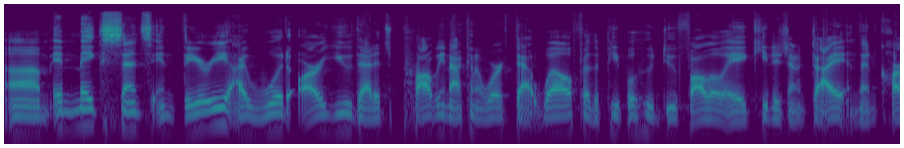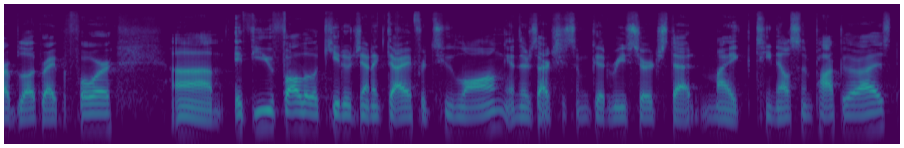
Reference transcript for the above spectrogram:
Um, it makes sense in theory. I would argue that it's probably not going to work that well for the people who do follow a ketogenic diet and then carb load right before. Um, if you follow a ketogenic diet for too long, and there's actually some good research that Mike T. Nelson popularized,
